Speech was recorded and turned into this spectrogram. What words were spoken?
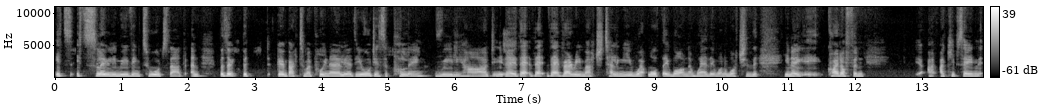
It's it's slowly moving towards that, and but the, but going back to my point earlier, the audience are pulling really hard. You know, they're they're, they're very much telling you what, what they want and where they want to watch. you know, quite often. I, I keep saying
